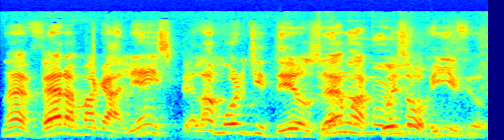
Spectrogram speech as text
né? Vera Magalhães, pelo amor de Deus, é pelo é uma coisa de... horrível.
